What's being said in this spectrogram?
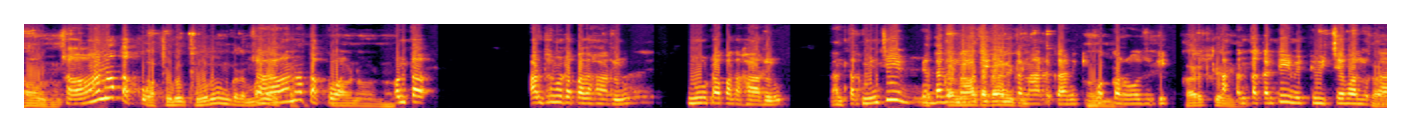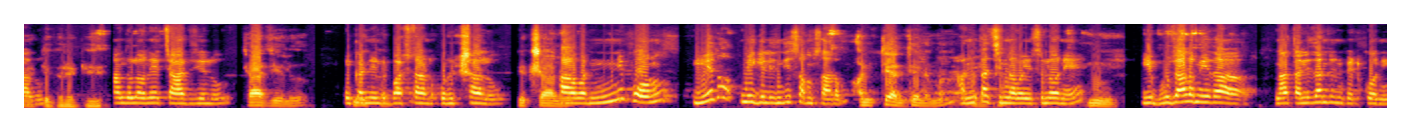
అవును. చాలా తక్కువ. అప్పుడు పూర్వం కదమ్మా. చాలా తక్కువ. కొంత అర్ధ నూట పదహారులు నూట పదహారులు. అంతకు మించి పెద్దగా నాటకానికి. ఒక్క నాటకానికి. ఒక్క రోజుకి. అంతకంటే ఎక్కువ ఇచ్చేవాళ్ళు కాదు. అందులోనే ఛార్జీలు. ఛార్జీలు. ఇక్కడ నుండి బస్ స్టాండ్కు రిక్షాలు రిక్షాలు అవన్నీ పోను ఏదో మిగిలింది సంసారం అంతే అంతేలేమ్మా అంత చిన్న వయసులోనే. ఈ భుజాల మీద నా తల్లిదండ్రుని పెట్టుకొని.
